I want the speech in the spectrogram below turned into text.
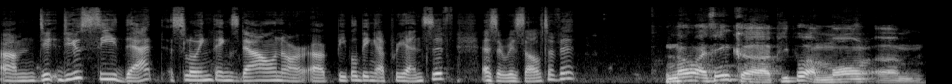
Um, do, do you see that slowing things down or uh, people being apprehensive as a result of it? No i think uh, people are more um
